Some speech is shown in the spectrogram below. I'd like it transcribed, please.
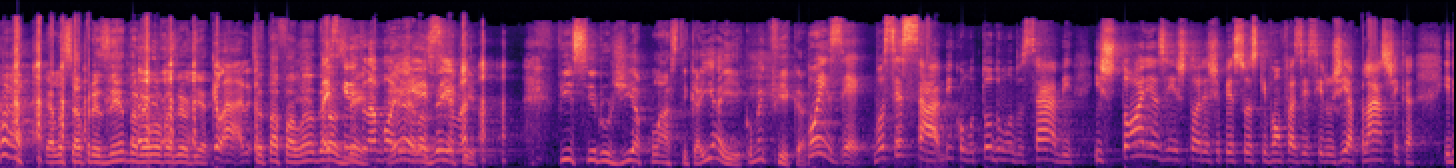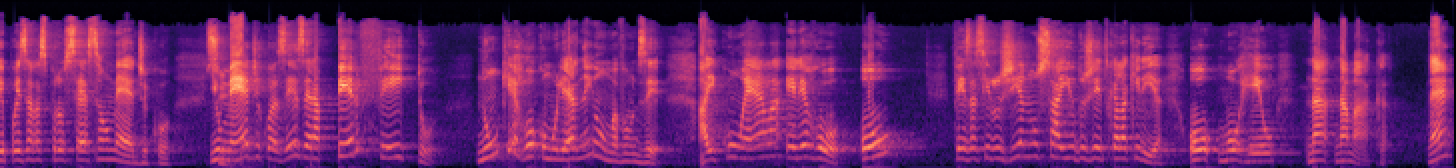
Ela se apresenta, né? Eu vou fazer o quê? Claro. Você está falando, Tá elas escrito vêm. na bolinha é, elas em vêm cima. aqui. Fiz cirurgia plástica. E aí, como é que fica? Pois é, você sabe, como todo mundo sabe, histórias e histórias de pessoas que vão fazer cirurgia plástica e depois elas processam o médico. E Sim. o médico, às vezes, era perfeito. Nunca errou com mulher nenhuma, vamos dizer. Aí com ela, ele errou. Ou fez a cirurgia, não saiu do jeito que ela queria. Ou morreu na, na maca, né?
